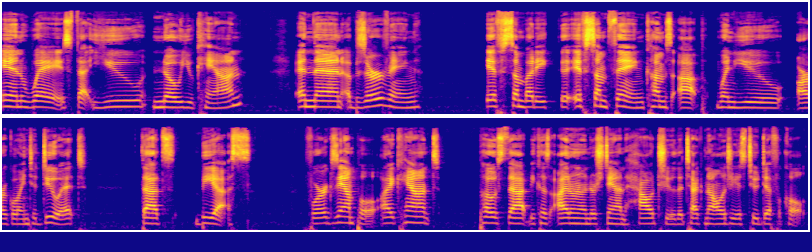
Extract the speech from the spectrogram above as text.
in ways that you know you can. And then observing if somebody if something comes up when you are going to do it that's bs for example i can't post that because I don't understand how to. The technology is too difficult.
